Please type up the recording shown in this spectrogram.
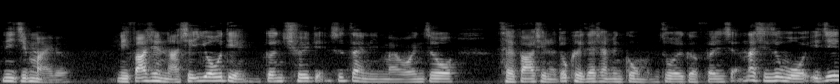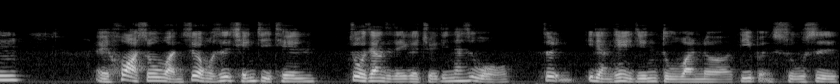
你已经买了，你发现哪些优点跟缺点是在你买完之后。才发现的，都可以在下面跟我们做一个分享。那其实我已经，诶，话说完，虽然我是前几天做这样子的一个决定，但是我这一两天已经读完了第一本书，是，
